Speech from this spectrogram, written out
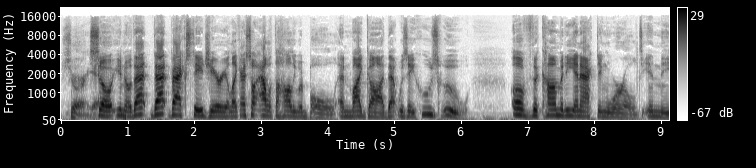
Sure. Yeah. So you know that that backstage area, like I saw Al at the Hollywood Bowl, and my God, that was a who's who of the comedy and acting world in the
